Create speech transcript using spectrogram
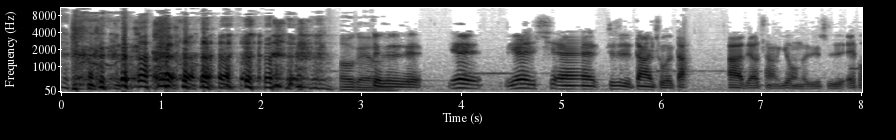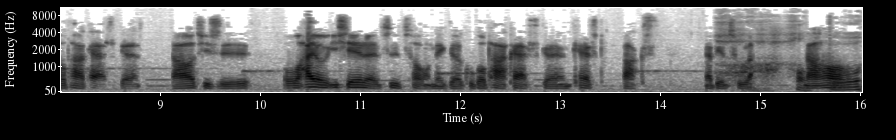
OK，对对对，因为因为现在就是当然除了大。大家比较常用的就是 Apple Podcast 跟，然后其实我还有一些人是从那个 Google Podcast 跟 Castbox 那边出来，哦、然后，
